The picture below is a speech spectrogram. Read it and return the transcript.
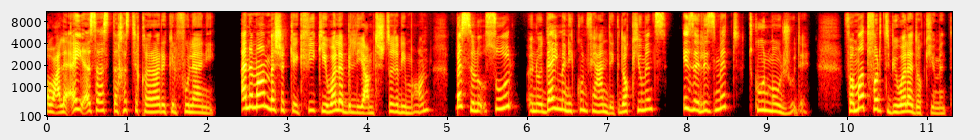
أو على أي أساس اتخذتي قرارك الفلاني. أنا ما عم بشكك فيكي ولا باللي عم تشتغلي معهم بس الأصول إنه دائما يكون في عندك documents إذا لزمت تكون موجودة. فما تفرطي بولا document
